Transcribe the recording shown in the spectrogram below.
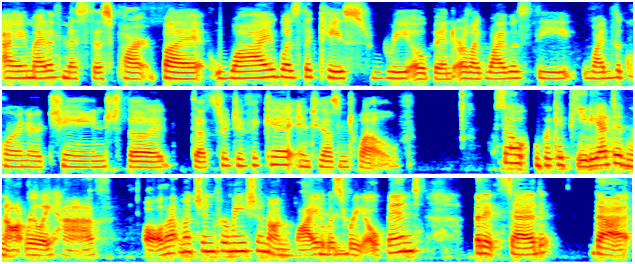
i might have missed this part but why was the case reopened? Or like why was the why did the coroner change the death certificate in 2012? So, Wikipedia did not really have all that much information on why it was mm-hmm. reopened, but it said that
